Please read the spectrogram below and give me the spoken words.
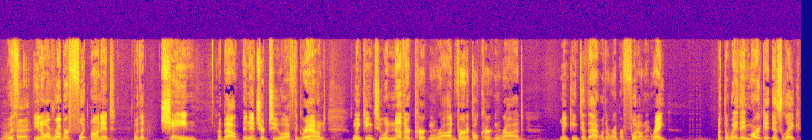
with Okay. you know a rubber foot on it with a chain about an inch or two off the ground linking to another curtain rod vertical curtain rod linking to that with a rubber foot on it right? But the way they mark it is like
